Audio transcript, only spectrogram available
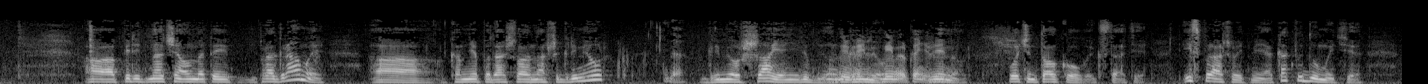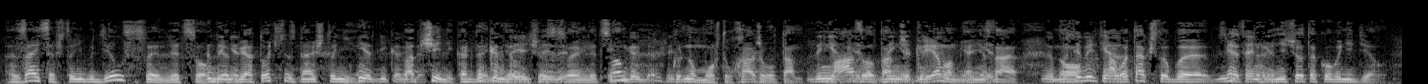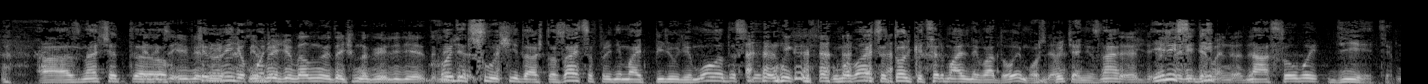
А перед началом этой программы а, ко мне подошла наша гример. Да. Гримерша я не люблю. Ну, гример, гример. гример, конечно. Гример. Очень толковый, кстати. И спрашивает меня, как вы думаете, Зайцев что-нибудь делал со своим лицом? Да я нет. я точно знаю, что нет. Нет, никогда. Вообще никогда, Никогда не делал я ничего со не- своим лицом. Ну, может, ухаживал там, Да нет, мазал нет, там да же нет, кремом, нет, я не нет. знаю. Ну, Но, бритья а вот так, чтобы... Нет, нет. ничего такого не делал. А, значит, Это, тем не менее, прочим, волнует очень много людей. ходят слухи, да, что Зайцев принимает пилюли молодости, умывается только термальной водой, может быть, я не знаю, или сидит на особой диете.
